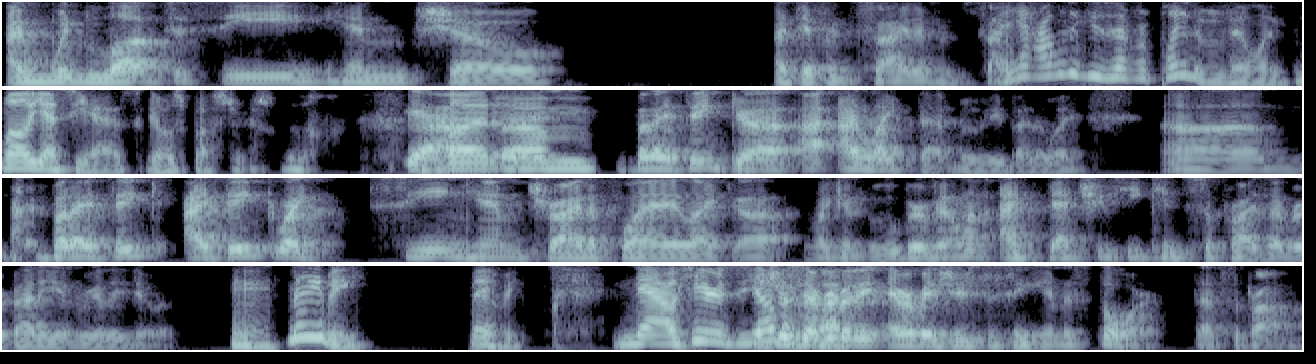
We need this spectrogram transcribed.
I would love to see him show a different side of himself. Yeah, I don't think he's ever played a villain. Well, yes, he has. Ghostbusters. Yeah, but, but, um, I, but I think uh, I, I like that movie by the way. Um, but I think I think like seeing him try to play like a like an Uber villain, I bet you he can surprise everybody and really do it. hmm, maybe, maybe. Now here's the It's other. just everybody everybody's used to seeing him as Thor. That's the problem.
